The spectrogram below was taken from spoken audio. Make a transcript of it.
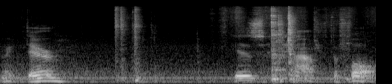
Right there is half the fall.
